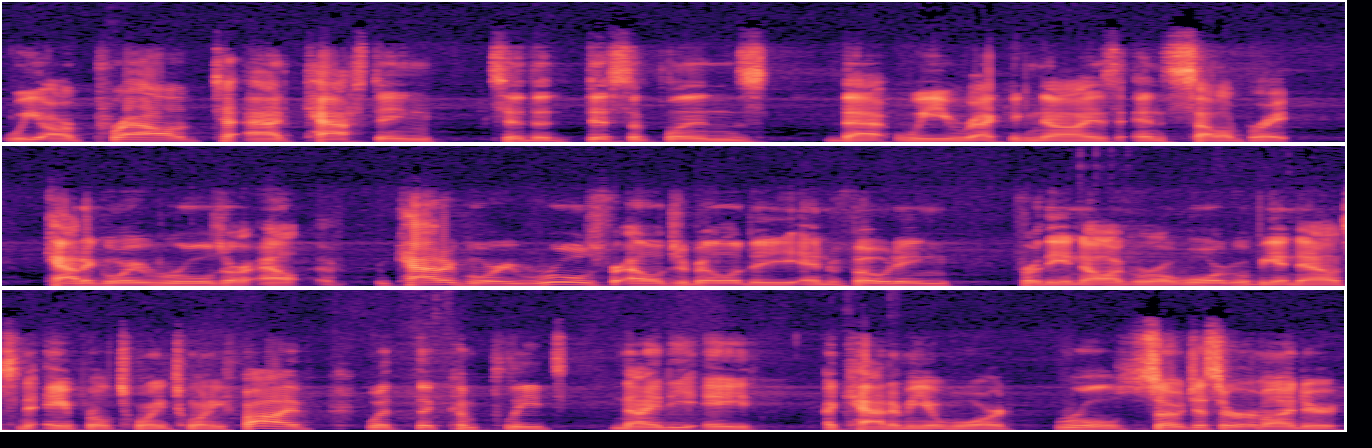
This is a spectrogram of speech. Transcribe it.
we are proud to add casting to the disciplines that we recognize and celebrate. Category rules are el- category rules for eligibility and voting for the inaugural award will be announced in April 2025 with the complete 98th Academy Award rules. So just a reminder,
